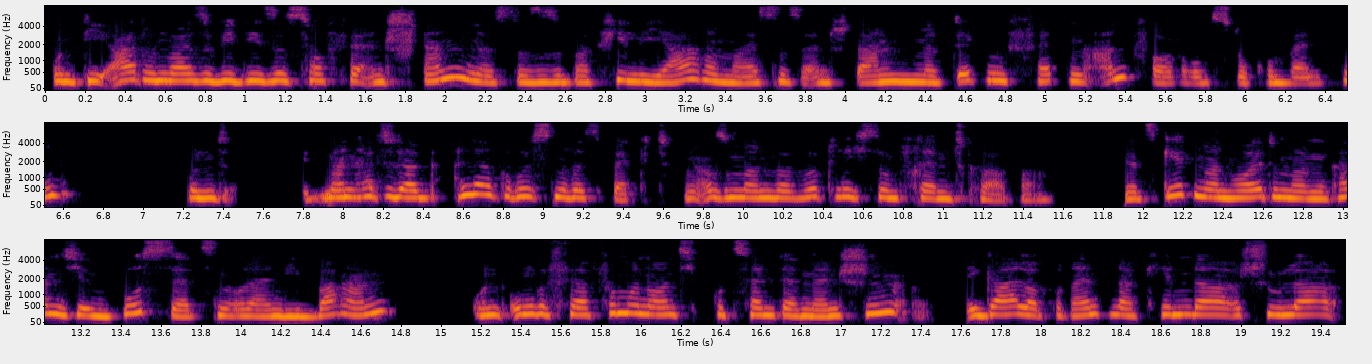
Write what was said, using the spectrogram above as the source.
Und die Art und Weise, wie diese Software entstanden ist, das ist über viele Jahre meistens entstanden mit dicken, fetten Anforderungsdokumenten. Und man hatte da allergrößten Respekt. Also man war wirklich so ein Fremdkörper. Jetzt geht man heute, man kann sich in den Bus setzen oder in die Bahn und ungefähr 95 Prozent der Menschen, egal ob Rentner, Kinder, Schüler,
